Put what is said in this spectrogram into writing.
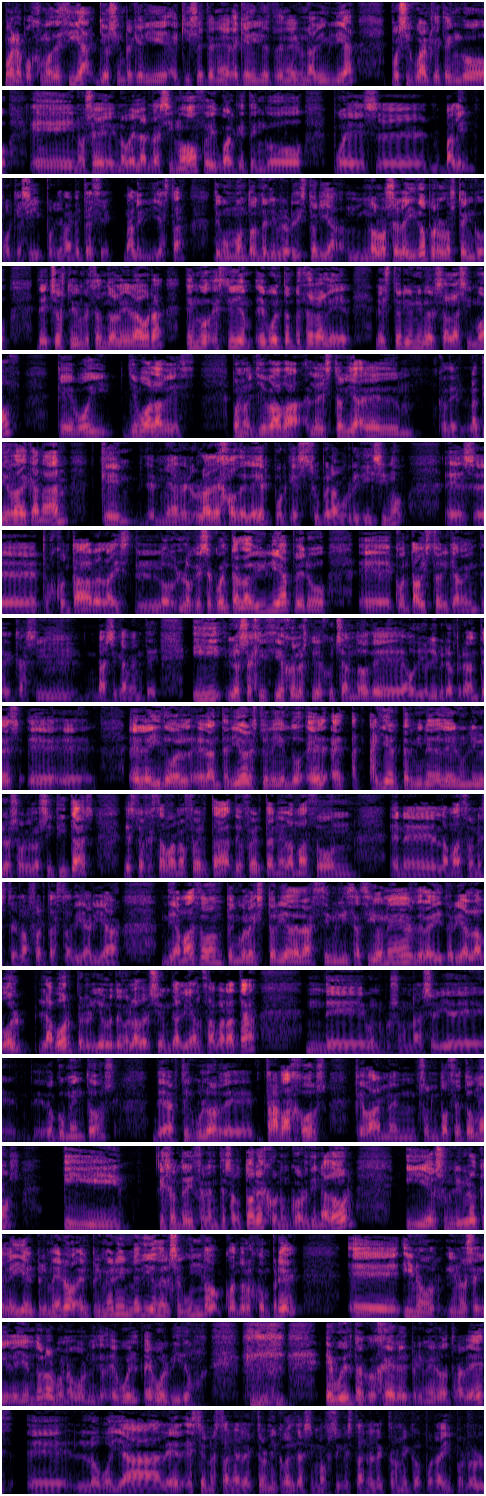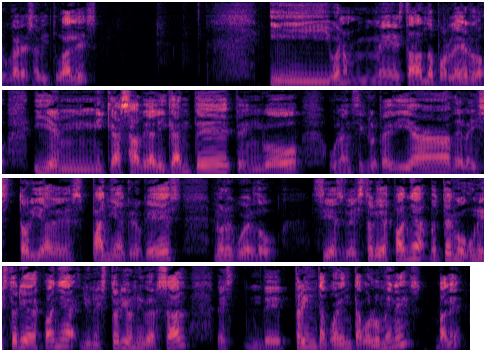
Bueno, pues como decía, yo siempre quería, quise tener, he querido tener una Biblia, pues igual que tengo, eh, no sé, novelas de Asimov, o igual que tengo, pues, eh, ¿vale? Porque sí, porque me apetece, ¿vale? Y ya está. Tengo un montón de libros de historia. No los he leído, pero los tengo. De hecho, estoy empezando a leer ahora. Tengo, estoy, he vuelto a empezar a leer la historia universal Asimov, que voy, llevo a la vez. Bueno, llevaba la historia, el, joder, La Tierra de Canaán, que me lo he dejado de leer porque es súper aburridísimo. Es eh, pues contar lo, que se cuenta en la Biblia, pero eh, contado históricamente, casi básicamente. Y los egipcios que lo estoy escuchando de audiolibro, pero antes eh, he leído el, anterior, estoy leyendo. ayer terminé de leer un libro sobre los hititas, de estos que estaban oferta, de oferta en el Amazon, en el Amazon este, la oferta esta diaria de Amazon. Tengo la historia de las civilizaciones, de la editorial Labor, Pero yo lo tengo en la versión de Alianza Barata, de, bueno, pues una serie de, documentos, de artículos, de trabajos que van en, son 12 tomos y, son de diferentes autores con un coordinador y es un libro que leí el primero, el primero y medio del segundo cuando los compré eh, y, no, y no seguí leyéndolos. Bueno, he volvido, he, volvido. he vuelto a coger el primero otra vez. Eh, lo voy a leer. Este no está en electrónico, el de Asimov sí que está en electrónico por ahí, por los lugares habituales. Y bueno, me está dando por leerlo. Y en mi casa de Alicante tengo una enciclopedia de la historia de España, creo que es. No recuerdo si es la historia de España. Tengo una historia de España y una historia universal de 30-40 volúmenes, ¿vale?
